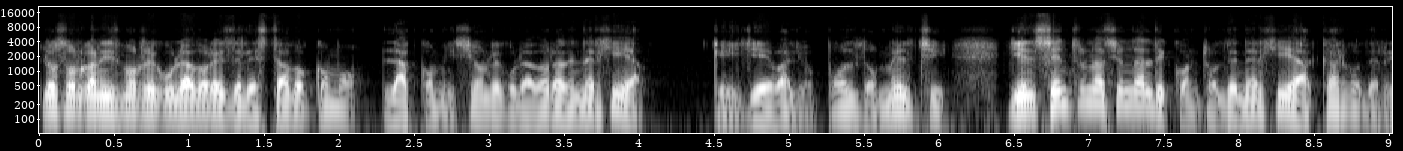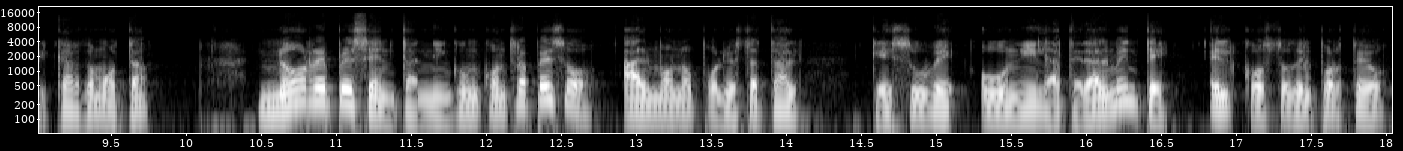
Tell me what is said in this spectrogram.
Los organismos reguladores del Estado como la Comisión Reguladora de Energía, que lleva Leopoldo Melchi, y el Centro Nacional de Control de Energía a cargo de Ricardo Mota, no representan ningún contrapeso al monopolio estatal que sube unilateralmente el costo del porteo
